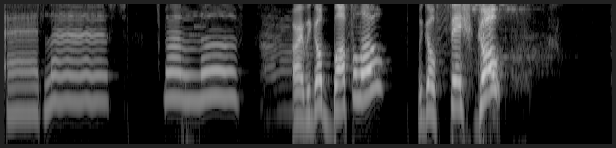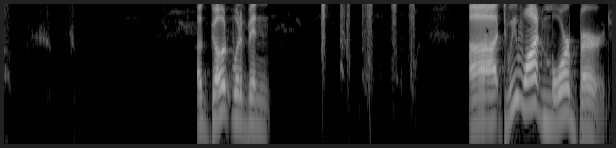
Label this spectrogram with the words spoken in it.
At last, my love. All right, we go buffalo. We go fish. Goat. A goat would have been... Uh, do we want more bird?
